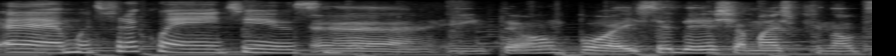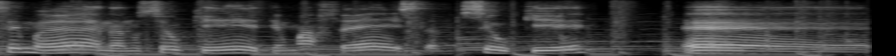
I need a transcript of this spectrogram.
é, muito frequente, isso. É, então, pô, aí você deixa mais pro final de semana, não sei o quê, tem uma festa, não sei o quê. É,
